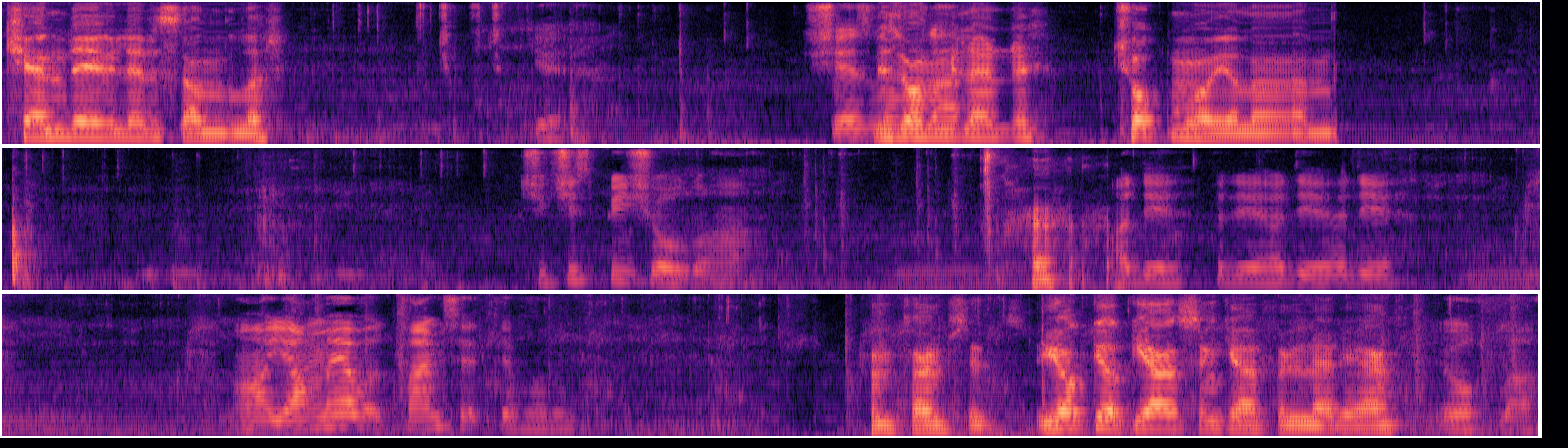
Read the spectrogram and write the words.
Kendi evleri sandılar. Çık çık ye. Biz Şezlonglar. zombilerle çok mu oyalandık? Çikiz bir iş oldu ha. hadi hadi hadi hadi. Aa yanmaya time set yapalım. Time set. Yok yok yansın kafirler ya. Yok la.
